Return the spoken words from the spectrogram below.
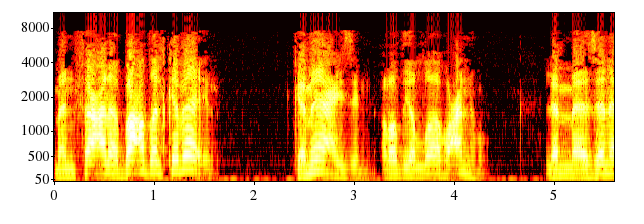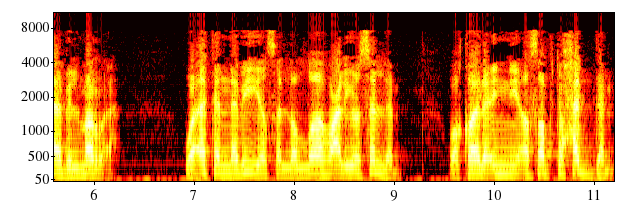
من فعل بعض الكبائر. كماعز رضي الله عنه لما زنى بالمرأة وأتى النبي صلى الله عليه وسلم وقال إني أصبت حدا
